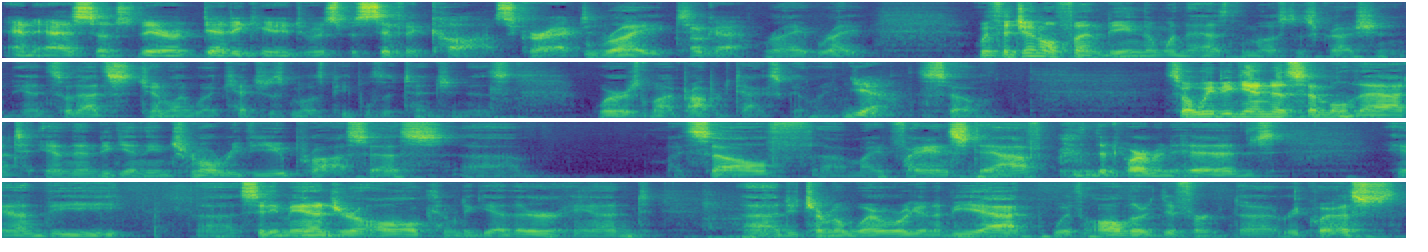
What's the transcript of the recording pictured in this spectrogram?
and as such, they're dedicated to a specific cause. Correct. Right. Okay. Right. Right. With the general fund being the one that has the most discretion, and so that's generally what catches most people's attention is where's my property tax going. Yeah. So. So we begin to assemble that and then begin the internal review process. Um, myself, uh, my finance staff, the department heads, and the uh, city manager all come together and uh, determine where we're going to be at with all the different uh, requests.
